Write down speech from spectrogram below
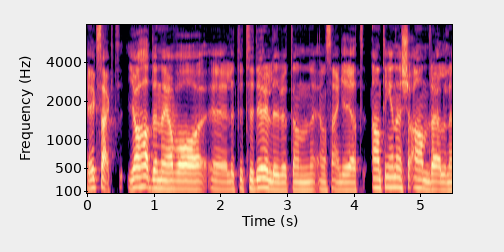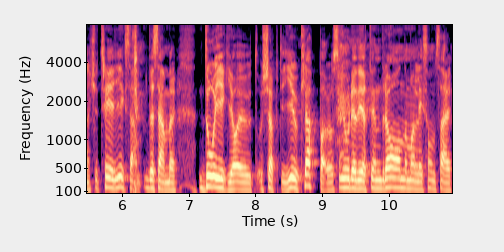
Exakt. Jag hade när jag var eh, lite tidigare i livet en, en sån grej att antingen den 22 eller den 23 december, då gick jag ut och köpte julklappar. Och så gjorde jag det till en dran när man, liksom så här,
